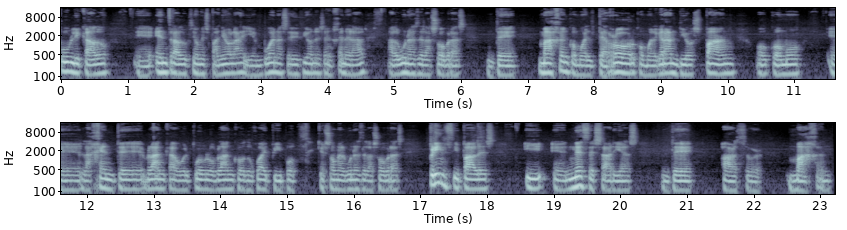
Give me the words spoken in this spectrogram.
publicado en traducción española y en buenas ediciones en general algunas de las obras de Machen como El Terror, como El Gran Dios Pan o como eh, la gente blanca o el pueblo blanco, the white people, que son algunas de las obras principales y eh, necesarias de Arthur Machen.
